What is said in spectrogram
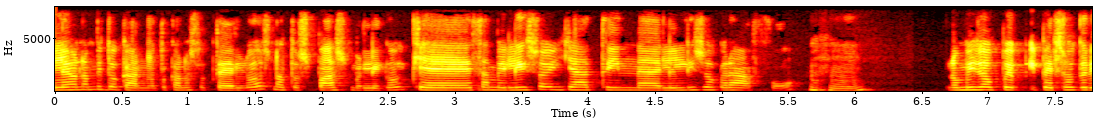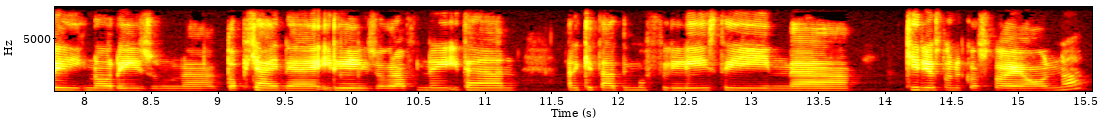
λέω να μην το κάνω, να το κάνω στο τέλος, να το σπάσουμε λίγο και θα μιλήσω για την ε, Λιλή Ζωγράφου. Νομίζω ότι οι περισσότεροι γνωρίζουν ε, το ποια είναι η Λιλή Ζωγράφου. Ήταν αρκετά δημοφιλή στην, ε, κυρίως στον 20ο αιώνα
